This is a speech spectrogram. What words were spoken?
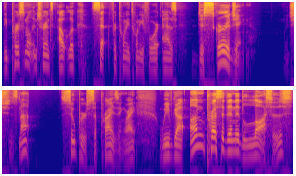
the personal insurance outlook set for 2024 as discouraging, which is not super surprising, right? We've got unprecedented losses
